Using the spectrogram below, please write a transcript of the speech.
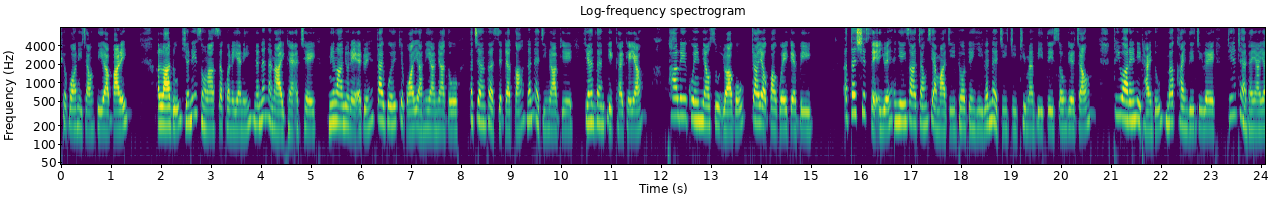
ဖြစ်ပွားနေကြောင်းသိရပါတယ်။ အလားတူယနေ့ဇွန်လ18ရက်နေ့နနက်2နာရီခန့်အချိန်မင်းလာမြို့နယ်အတွင်းတိုက်ပွဲဖြစ်ပွားရာနေရာများသို့အကြမ်းဖက်စစ်တပ်ကလက်နက်ကြီးများဖြင့်ရန်တမ်းပစ်ခတ်ခဲ့ရာဖားလေးကွင်းမြောက်စုရွာကိုကြားရောက်ပောက်ကွဲခဲ့ပြီးအသက်80အရွယ်အငိမ့်စားကျောင်းဆရာမကြီးဒေါ်တင်ရီလက်နက်ကြီးကြီးထိမှန်ပြီးတေဆုံးခဲ့ကြောင်းတရွာထဲနေထိုင်သူမက်ခိုင်သိန်းကြီးလည်းပြင်းထန်ဒဏ်ရာရ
